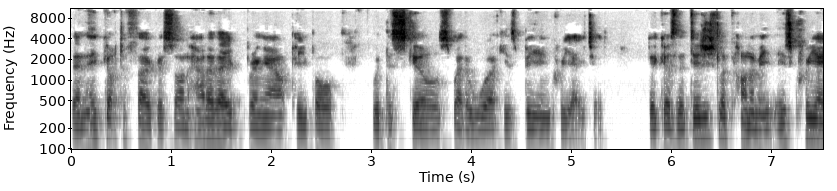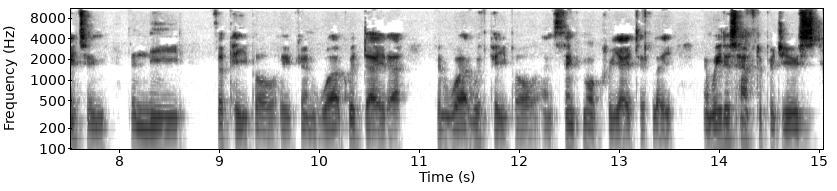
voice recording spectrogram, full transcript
then they've got to focus on how do they bring out people with the skills where the work is being created. Because the digital economy is creating the need for people who can work with data, can work with people, and think more creatively. And we just have to produce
